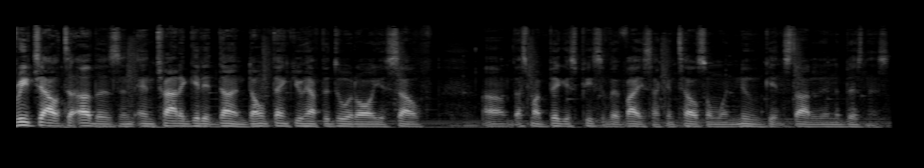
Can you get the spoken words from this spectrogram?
reach out to others and, and try to get it done. Don't think you have to do it all yourself. Um, that's my biggest piece of advice I can tell someone new getting started in the business.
